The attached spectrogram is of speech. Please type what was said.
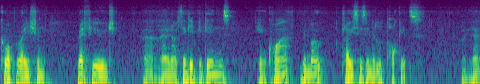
cooperation, refuge, uh, and I think it begins in quiet, remote places, in little pockets, like that.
